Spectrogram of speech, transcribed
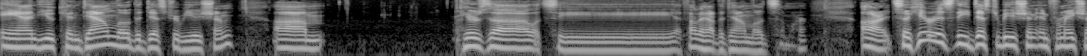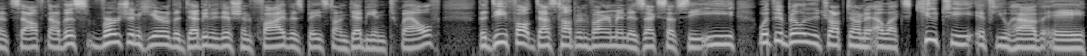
and you can download the distribution. Um, here's uh let's see. I thought i had the download somewhere. All right so here is the distribution information itself. Now this version here the debian edition 5 is based on debian 12 the default desktop environment is xfce with the ability to drop down to lxqt if you have a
